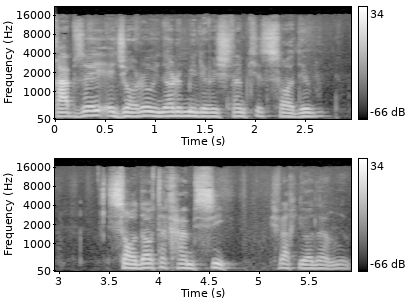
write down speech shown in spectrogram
قبضای اجاره و اینا رو می نوشتم که ساده بود. سادات خمسی. هیچ وقت یادم نمید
